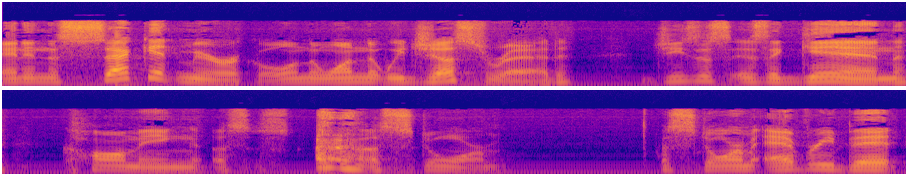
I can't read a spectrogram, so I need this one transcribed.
And in the second miracle, in the one that we just read, Jesus is again calming a, a storm. A storm every bit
